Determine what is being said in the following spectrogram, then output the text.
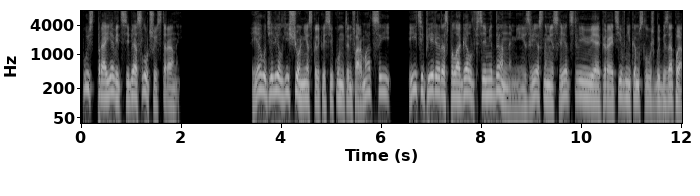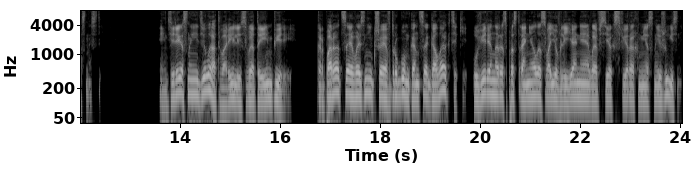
Пусть проявит себя с лучшей стороны. Я уделил еще несколько секунд информации и теперь располагал всеми данными, известными следствию и оперативникам службы безопасности. Интересные дела творились в этой империи. Корпорация, возникшая в другом конце галактики, уверенно распространяла свое влияние во всех сферах местной жизни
